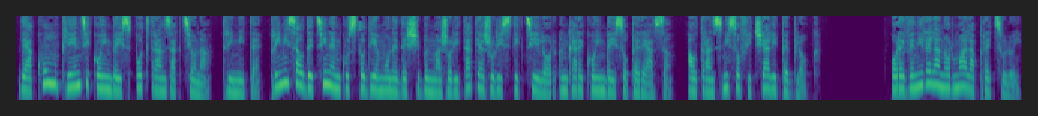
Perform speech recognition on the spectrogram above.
De acum, clienții Coinbase pot tranzacționa, trimite, primi sau deține în custodie monede și în majoritatea jurisdicțiilor în care Coinbase operează, au transmis oficialii pe blog. O revenire la normal a prețului.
